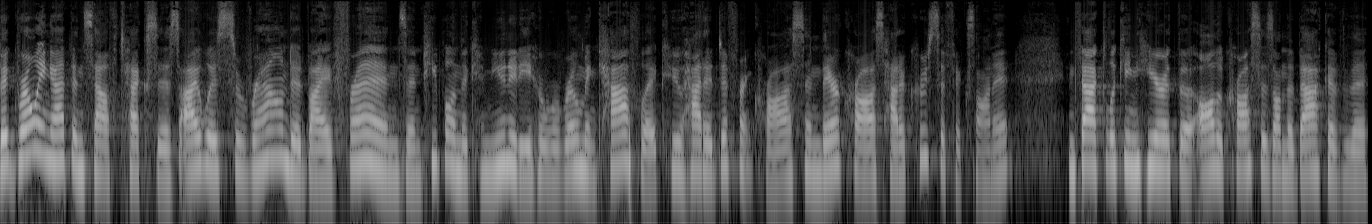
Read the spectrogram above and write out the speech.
But growing up in South Texas, I was surrounded by friends and people in the community who were Roman Catholic who had a different cross, and their cross had a crucifix on it. In fact, looking here at the, all the crosses on the back of the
